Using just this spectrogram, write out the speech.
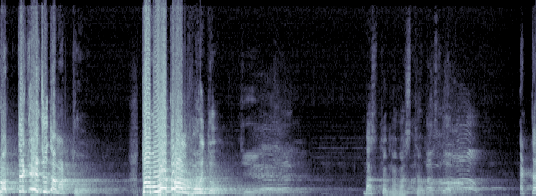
প্রত্যেকেই জুতা মারতো তবুও তো অল্প হইতো। বাস্তব না বাস্তব? একটা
